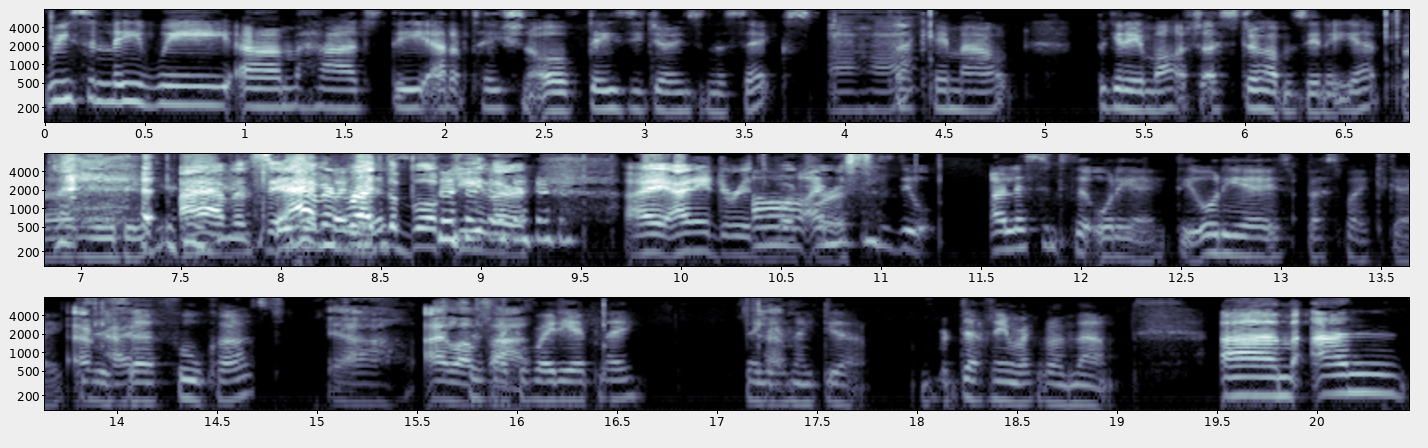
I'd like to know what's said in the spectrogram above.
Recently, we um, had the adaptation of Daisy Jones and the Six Mhm. that came out beginning of March. I still haven't seen it yet, but I will do. I haven't seen. I haven't read the book either. I, I need to read the oh, book I first. listened to the I listened to the audio. The audio is the best way to go because Okay. it's a full cast. Yeah, I So love it's like a radio play. So yeah, Okay. no, do that. Definitely recommend that. Um, and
